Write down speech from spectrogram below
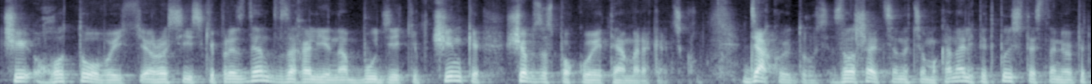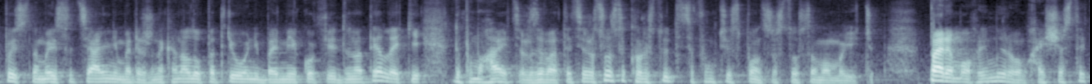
чи готовий російський президент взагалі на будь-які вчинки, щоб заспокоїти американську. Дякую, друзі. Залишайтеся на цьому каналі. Підписуйтесь на нього, підписуйтесь на мої соціальні мережі на каналу Патреоні Байміякофі і Донателла, які допомагають розвивати ці ресурси. Користуйтеся функцією спонсорства у самому YouTube. Перемоги і миру вам! Хай щастить!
